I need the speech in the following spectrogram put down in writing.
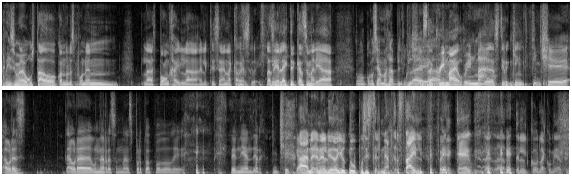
A mí sí me hubiera gustado cuando les ponen la esponja y la electricidad en la cabeza. güey. La silla eléctrica se me haría ¿Cómo, ¿Cómo se llama la película Pinche- esa? The Green Mile, Green Mile. de Stephen King. Pinche, ahora es ahora una razón más por tu apodo de, de Neander. Pinche Ah, en, en el video de YouTube pusiste el Neander Style. Fue que, ¿qué? güey? La, la- el co- la comida así.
